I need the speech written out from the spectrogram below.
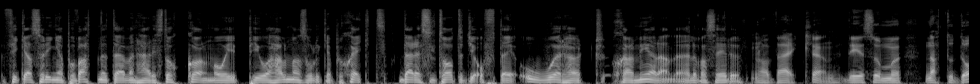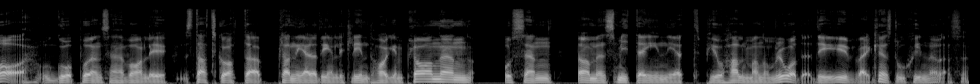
fick alltså ringa på vattnet även här i Stockholm och i P.O. Hallmans olika projekt, där resultatet ju ofta är oerhört charmerande, eller vad säger du? Ja, verkligen. Det är som natt och dag att gå på en sån här vanlig stadsgata planerad enligt Lindhagenplanen och sen ja, men smita in i ett P.O. Hallman-område. Det är ju verkligen stor skillnad alltså.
